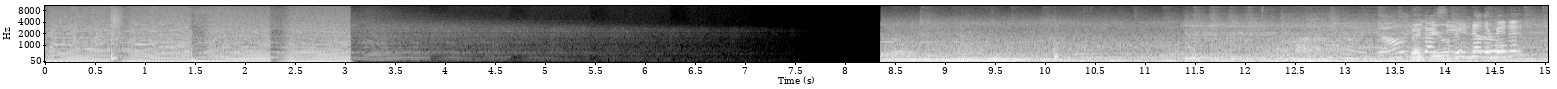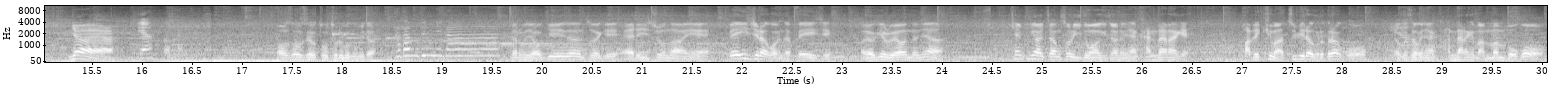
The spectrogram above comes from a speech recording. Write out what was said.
You guys need another minute? 야. Yeah. 어서 오세요 도토리묵입니다. 사람듭니다. 여러분 여기는 저기 애리조나의 페이지라고 합니다. 페이지. 어, 여기를 왜 왔느냐? 캠핑할 장소로 이동하기 전에 그냥 간단하게 바베큐 맛집이라 그러더라고. 여기서 그냥 간단하게 맛만 보고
